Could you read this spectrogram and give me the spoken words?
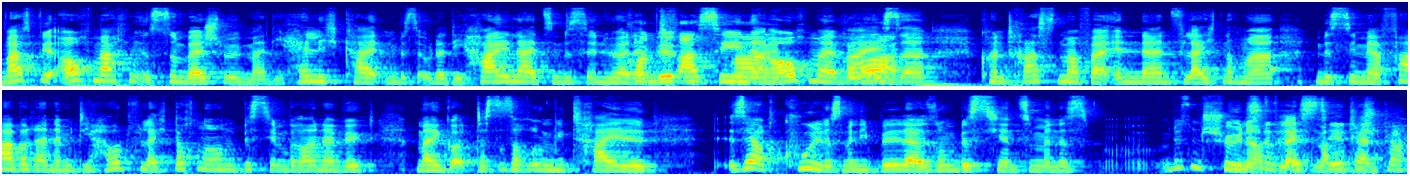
was wir auch machen, ist zum Beispiel mal die Helligkeit ein bisschen oder die Highlights ein bisschen höher, da wirken Kontrast Szene mal. auch mal Ja. weißer, Kontrast mal verändern, vielleicht nochmal ein bisschen mehr Farbe rein, damit die Haut vielleicht doch noch ein bisschen brauner wirkt. Mein Gott, das ist auch irgendwie Teil, ist ja auch cool, dass man die Bilder so ein bisschen zumindest ein bisschen schöner bisschen vielleicht machen kann. Klar.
